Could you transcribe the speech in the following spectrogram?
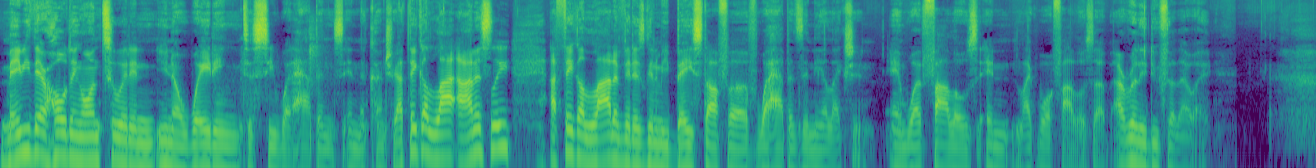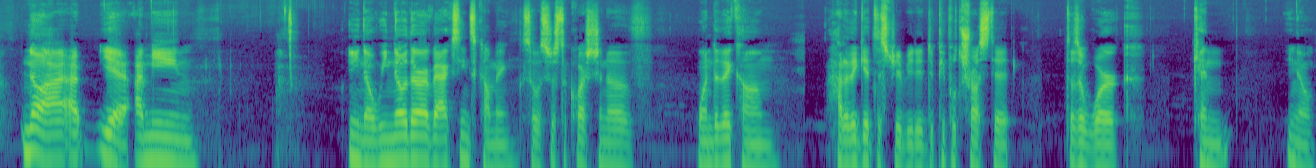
maybe they're holding on to it and, you know, waiting to see what happens in the country. I think a lot, honestly, I think a lot of it is going to be based off of what happens in the election and what follows and like what follows up. I really do feel that way. No, I, I yeah, I mean, you know, we know there are vaccines coming, so it's just a question of when do they come? How do they get distributed? Do people trust it? Does it work? Can you know,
